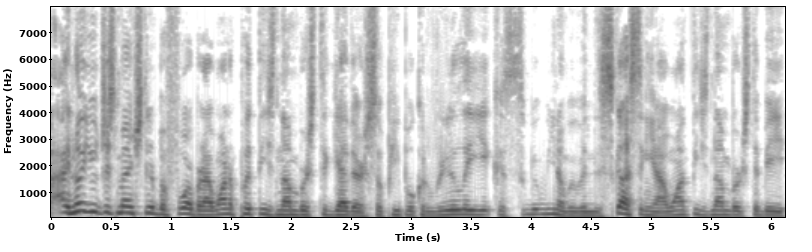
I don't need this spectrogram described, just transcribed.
i know you just mentioned it before but i want to put these numbers together so people could really because you know we've been discussing here i want these numbers to be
